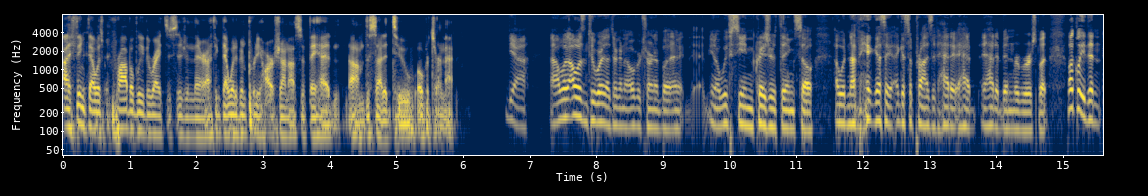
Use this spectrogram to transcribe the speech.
I think that was probably the right decision there. I think that would have been pretty harsh on us if they had um, decided to overturn that. Yeah, I w- I wasn't too worried that they're going to overturn it, but uh, you know we've seen crazier things, so I would not be. I guess I, guess surprised if had it had had it been reversed, but luckily it didn't.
